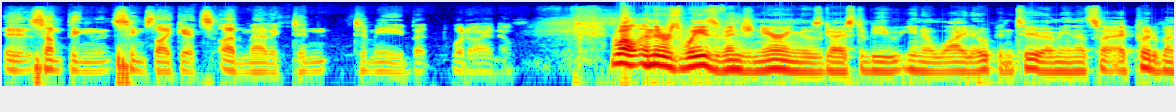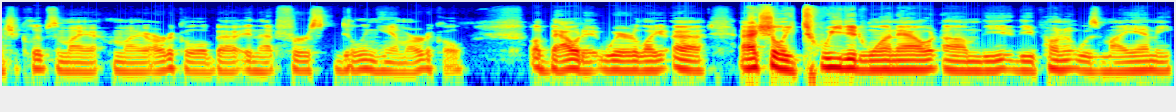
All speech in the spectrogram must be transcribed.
is something that seems like it's automatic to to me. But what do I know? Well, and there's ways of engineering those guys to be, you know, wide open too. I mean, that's I put a bunch of clips in my my article about in that first Dillingham article about it, where like uh, I actually tweeted one out. Um, the the opponent was Miami,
